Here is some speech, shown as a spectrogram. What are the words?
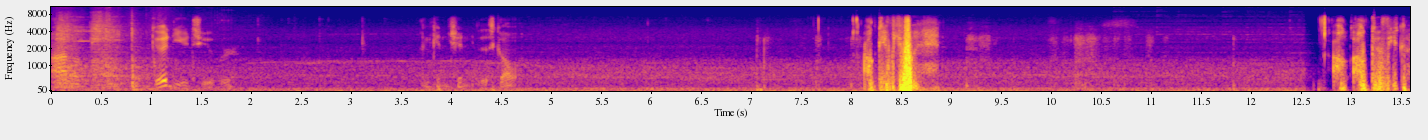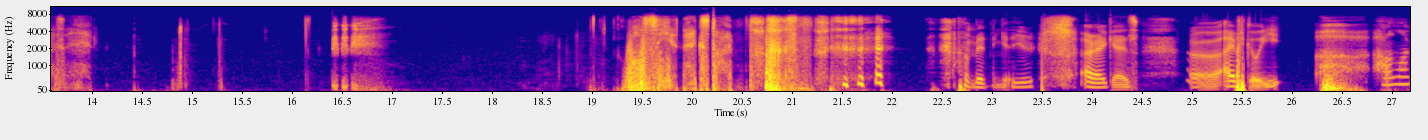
I'm a good YouTuber and continue this going. I'll give you a hint. I'll, I'll give you guys a hint. we'll see you next time. I'm ending it here. Alright, guys. Uh, I have to go eat. how long?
